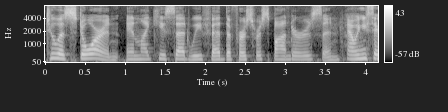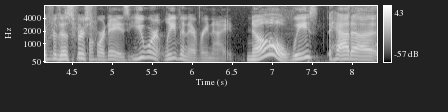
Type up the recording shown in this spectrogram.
to a store. And, and like he said, we fed the first responders. And Now, when you say for those people. first four days, you weren't leaving every night. no, we had a,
